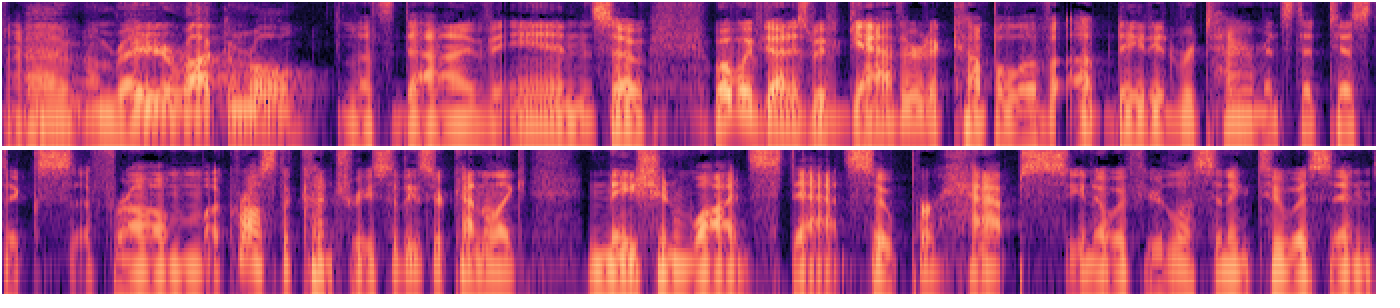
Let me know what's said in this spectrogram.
Right. Uh, I'm ready to rock and roll. Let's dive in. So, what we've done is we've gathered a couple of updated retirement statistics from across the country. So, these are kind of like nationwide stats. So, perhaps, you know, if you're listening to us in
